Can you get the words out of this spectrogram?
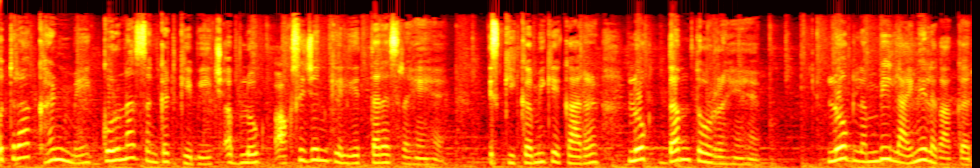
उत्तराखंड में कोरोना संकट के बीच अब लोग ऑक्सीजन के लिए तरस रहे हैं। इसकी कमी के कारण लोग दम तोड़ रहे हैं। लोग लंबी लाइनें लगाकर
